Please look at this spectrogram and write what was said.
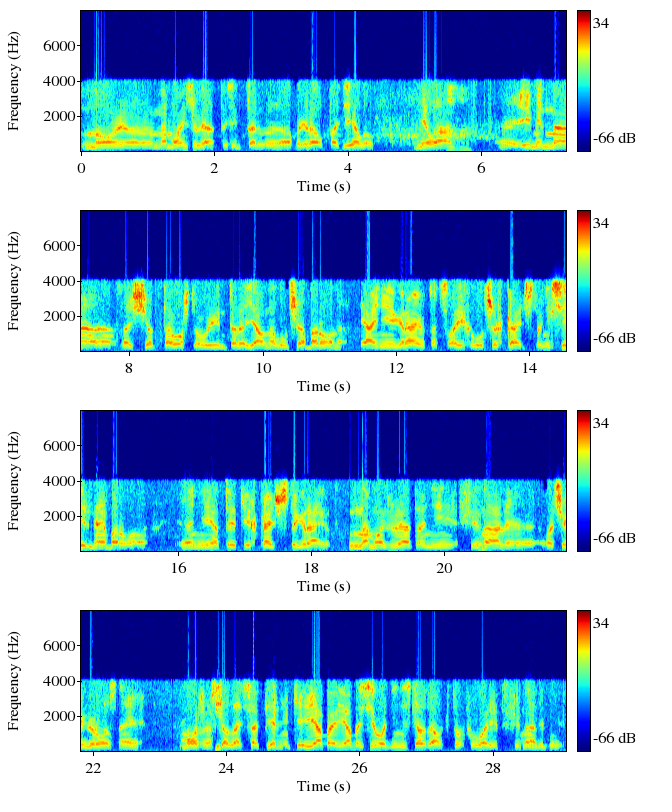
Ну, э, на мой взгляд, Интер э, обыграл по делу. Милан ага. Э, именно за счет того, что у Интера явно лучшая оборона. И они играют от своих лучших качеств. У них сильная оборона. И они от этих качеств играют. На мой взгляд, они в финале очень грозные, можно сказать, соперники. И я бы, я бы сегодня не сказал, кто фаворит в финале будет.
